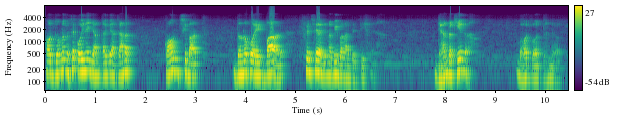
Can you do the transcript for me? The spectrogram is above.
और दोनों में से कोई नहीं जानता कि अचानक कौन सी बात दोनों को एक बार फिर से अजनबी बना देती है। ध्यान रखिएगा। बहुत बहुत धन्यवाद।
